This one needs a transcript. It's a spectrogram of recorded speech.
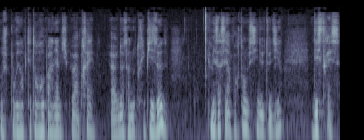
Je pourrais peut-être en reparler un petit peu après dans un autre épisode. Mais ça, c'est important aussi de te dire des stress.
